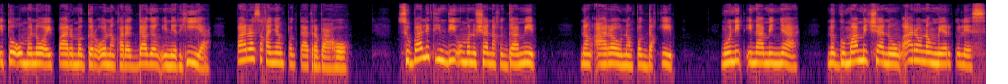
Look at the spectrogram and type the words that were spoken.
Ito umano ay para magkaroon ng karagdagang enerhiya para sa kanyang pagtatrabaho. Subalit hindi umano siya nakagamit ng araw ng pagdakip. Ngunit inamin niya na gumamit siya noong araw ng Merkules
